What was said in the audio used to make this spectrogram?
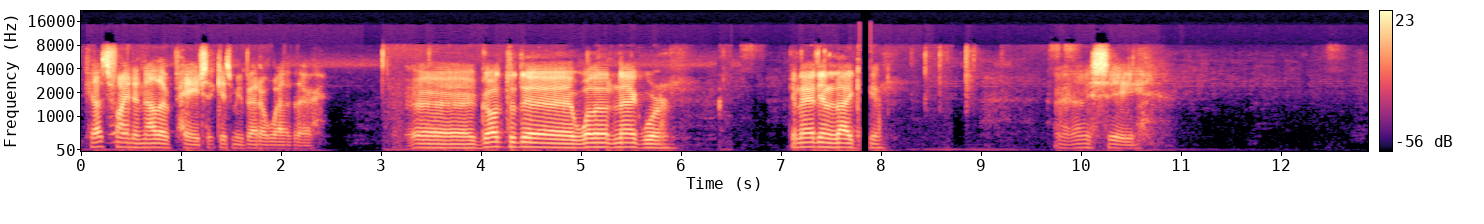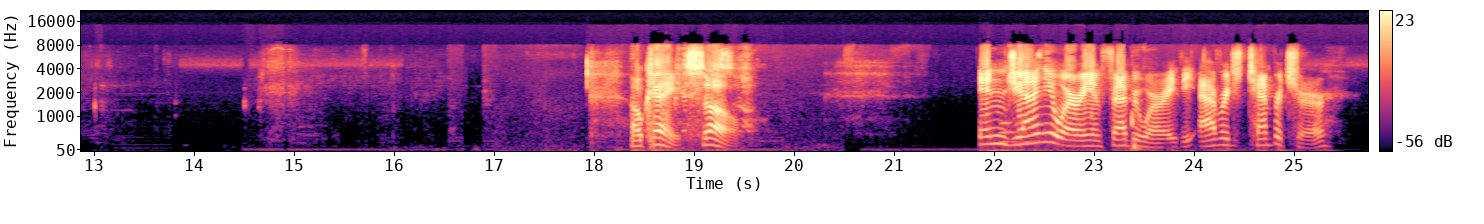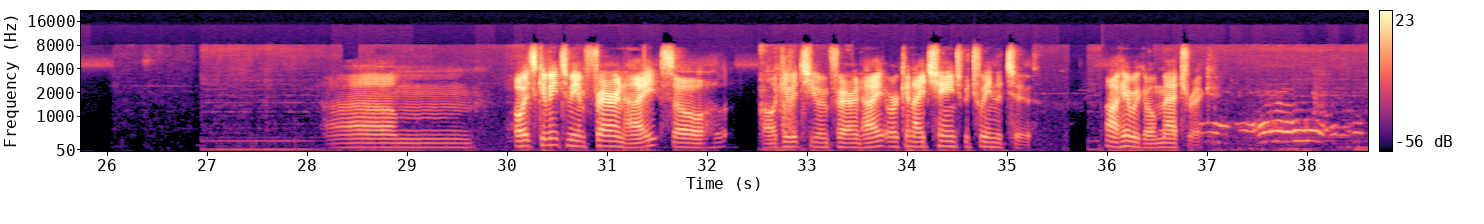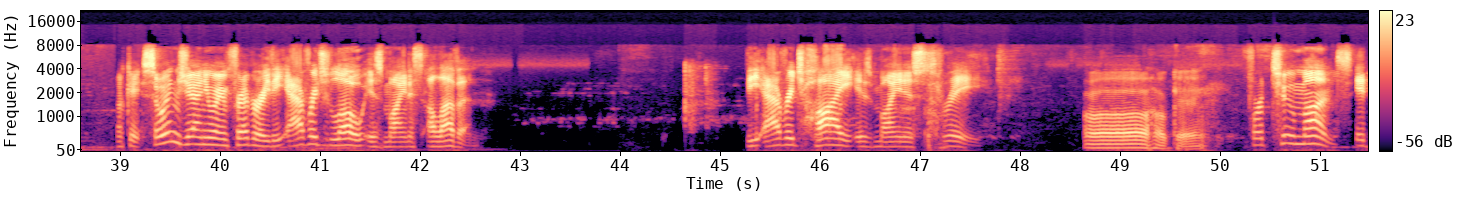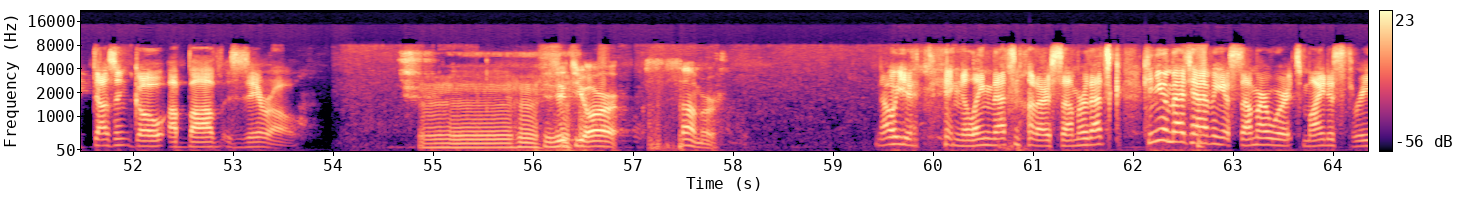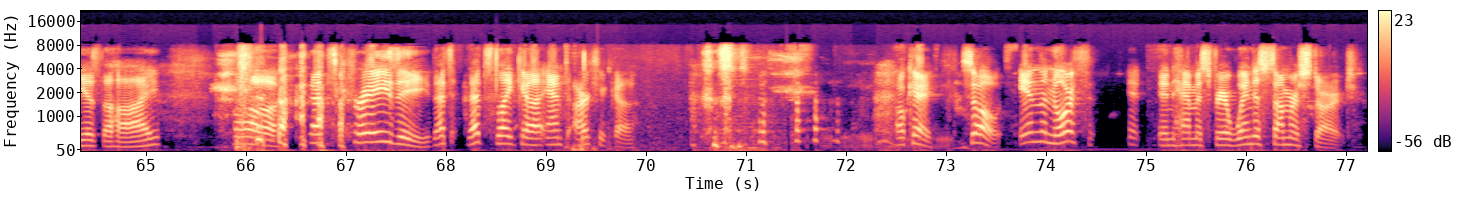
Okay, let's find another page that gives me better weather. Uh, go to the weather network. Canadian like. All right, let me see. Okay, so in January and February, the average temperature. Um, oh, it's giving it to me in Fahrenheit, so I'll give it to you in Fahrenheit, or can I change between the two? Oh, here we go, metric. Okay, so in January and February, the average low is minus 11. The average high is minus 3. Oh, okay. For two months, it doesn't go above zero. Mhm. Is it your summer? No, you tingling, that's not our summer. That's Can you imagine having a summer where it's minus 3 as the high? Oh, that's crazy. That's that's like uh, Antarctica. Okay, so in the north in hemisphere, when does summer start?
